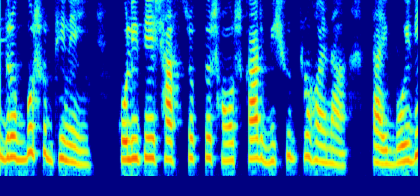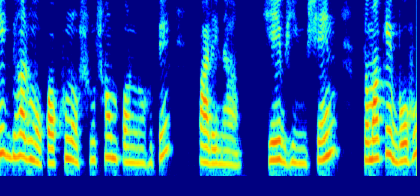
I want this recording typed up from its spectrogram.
দ্রব্য শুদ্ধি নেই। কলিতে শাস্ত্রোক্ত সংস্কার বিশুদ্ধ হয় না, তাই বৈদিক ধর্ম কখনো সুসম্পন্ন হতে পারে না। হে ভীমসেন, তোমাকে বহু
